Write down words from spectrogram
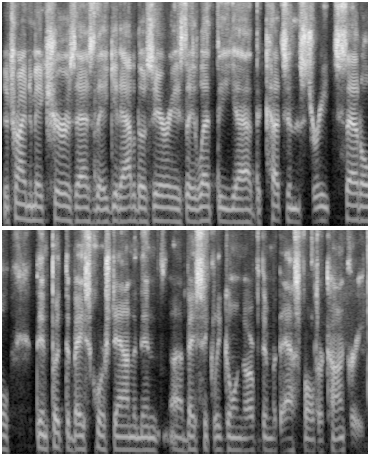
They're trying to make sure as as they get out of those areas, they let the uh, the cuts in the street settle, then put the base course down, and then uh, basically going over them with asphalt or concrete.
